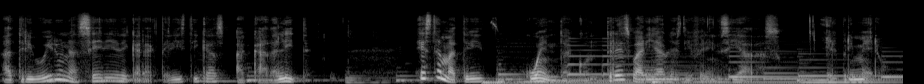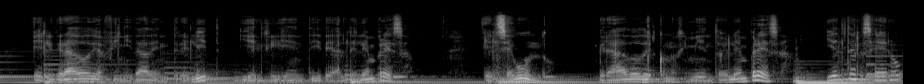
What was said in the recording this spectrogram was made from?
atribuir una serie de características a cada lead. Esta matriz cuenta con tres variables diferenciadas. El primero, el grado de afinidad entre el lead y el cliente ideal de la empresa. El segundo, grado del conocimiento de la empresa. Y el tercero,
